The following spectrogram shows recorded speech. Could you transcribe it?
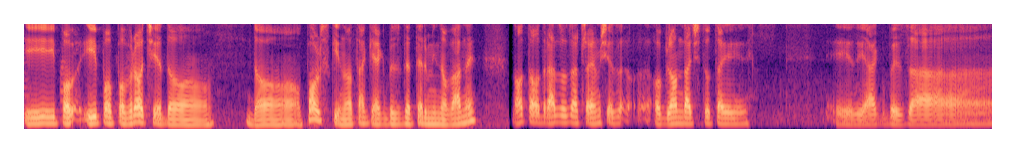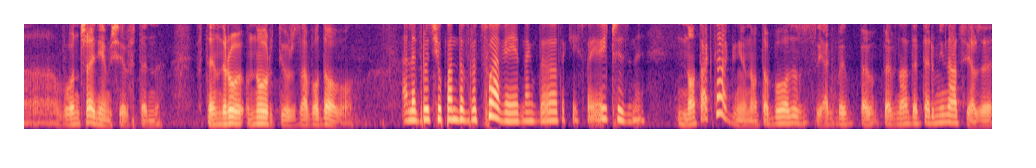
I po, i po powrocie do, do Polski, no tak jakby zdeterminowany, no to od razu zacząłem się oglądać tutaj y, jakby za włączeniem się w ten, w ten nurt już zawodowo. Ale wrócił pan do Wrocławia jednak, do takiej swojej ojczyzny. No tak, tak. Nie, no to było jakby pewna determinacja, że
